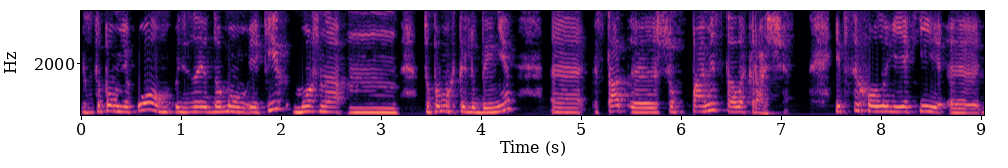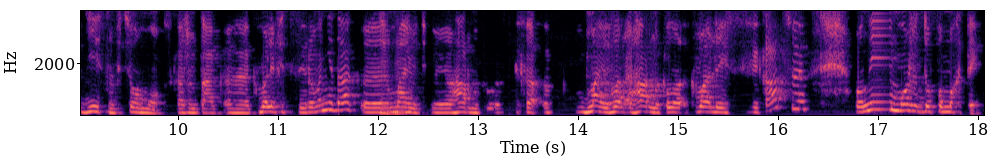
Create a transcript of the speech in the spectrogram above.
за допомогою якого за допомогою яких можна м, допомогти людині, е, стати, е, щоб пам'ять стала краще. І психологи, які е, дійсно в цьому, скажімо так, е, кваліфіцировані, так е, Мгм. мають е, гарну мають гарну кваліфікацію, вони можуть допомогти.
